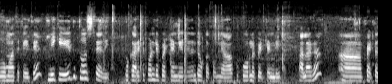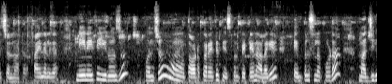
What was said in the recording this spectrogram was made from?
గోమాతకైతే మీకు ఏది తోస్తే అది. ఒక అరటికొండ పెట్టండి లేదంటే ఒక కొన్ని ఆకుకూరలు పెట్టండి. అలాగా పెట్టచ్చు అనమాట ఫైనల్గా నేనైతే ఈరోజు కొంచెం తోటకూర అయితే తీసుకొని పెట్టాను. అలాగే టెంపుల్స్లో కూడా మజ్జిగ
